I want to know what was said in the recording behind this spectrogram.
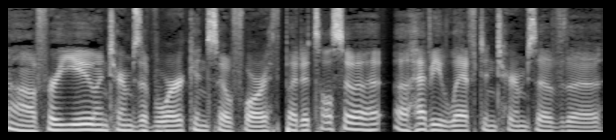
uh, for you in terms of work and so forth, but it's also a, a heavy lift in terms of the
